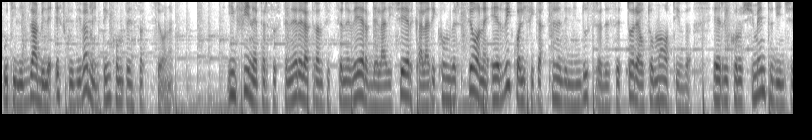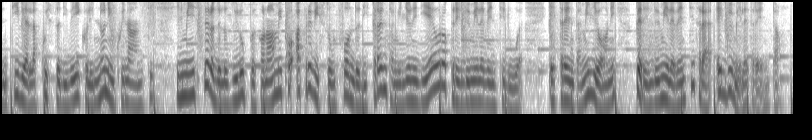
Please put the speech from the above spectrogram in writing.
utilizzabile esclusivamente in compensazione. Infine, per sostenere la transizione verde, la ricerca, la riconversione e riqualificazione dell'industria del settore automotive e il riconoscimento di incentivi all'acquisto di veicoli non inquinanti, il Ministero dello Sviluppo Economico ha previsto un fondo di 30 milioni di euro per il 2022 e 30 milioni per il 2023 e il 2030.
